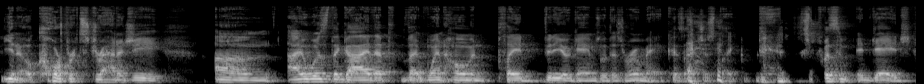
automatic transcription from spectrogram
you know corporate strategy. Um, I was the guy that that went home and played video games with his roommate because I just like wasn't engaged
